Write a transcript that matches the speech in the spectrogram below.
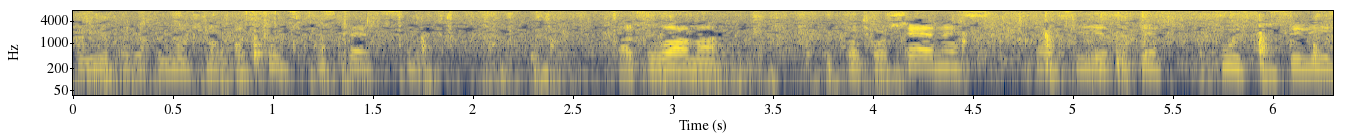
поїхати, то можна по суд спуститися. А туди на Кокошенець, ось є таке путь в селі.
